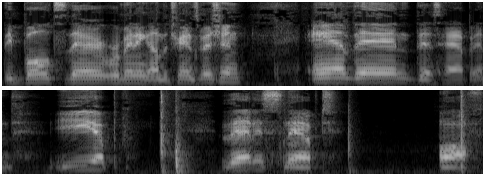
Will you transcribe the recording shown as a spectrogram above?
the bolts there remaining on the transmission. And then this happened. Yep. That is snapped off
